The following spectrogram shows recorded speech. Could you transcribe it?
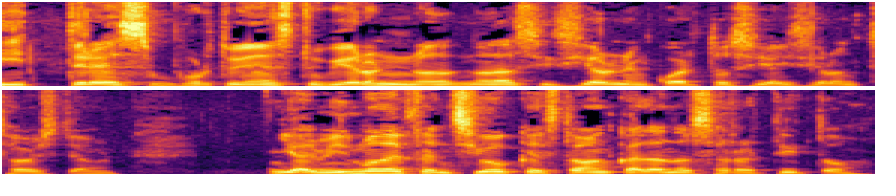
Y tres oportunidades tuvieron y no, las hicieron. En cuarto sí hicieron touchdown. Y al mismo defensivo que estaban calando hace ratito.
